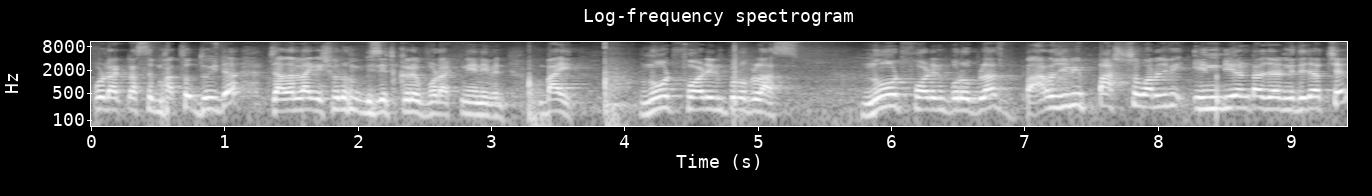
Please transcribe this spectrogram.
product আছে মাত্র দুইটা। যাদের লাগে শোরুম ভিজিট করে প্রোডাক্ট নিয়ে নেবেন। Bye note fourteen pro plus note fourteen pro plus বারো জিবি, পাঁচশো বারো জিবি ইন্ডিয়ানটা যারা নিতে যাচ্ছেন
